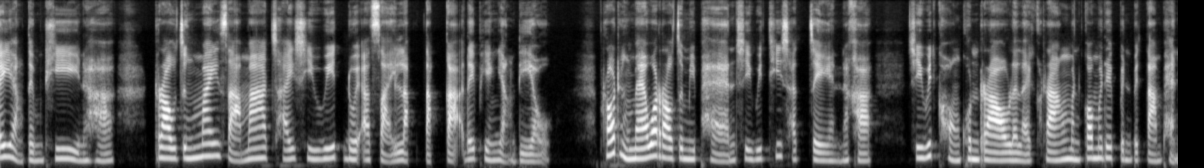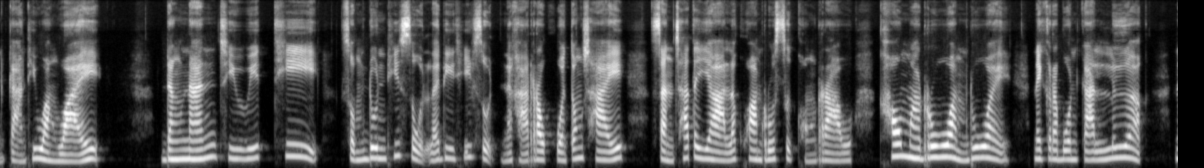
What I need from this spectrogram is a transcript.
ได้อย่างเต็มที่นะคะ เราจึงไม่สามารถใช้ชีวิตโดยอาศัยหลักตรรกะได้เพียงอย่างเดียว เพราะถึงแม้ว่าเราจะมีแผนชีวิตที่ชัดเจนนะคะ ชีวิตของคนเราหลาย ๆ ครั้งมันก็ไม่ได้เป็นไปตามแผนการที่วางไว้ ดังนั้นชีวิตที่สมดุลที่สุดและดีที่สุดนะคะ เราควรต้องใช้สัญชาตญาณและความรู้สึกของเรา เข้ามาร่วมด้วยในกระบวนการเลือก ใน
